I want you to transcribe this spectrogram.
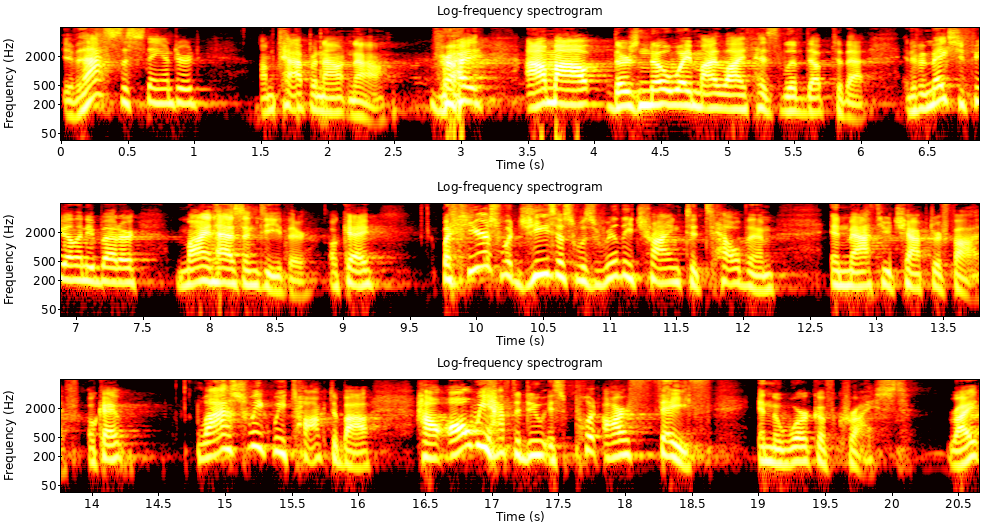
if that's the standard, I'm tapping out now. right? I'm out. There's no way my life has lived up to that. And if it makes you feel any better, mine hasn't either, okay? But here's what Jesus was really trying to tell them in Matthew chapter 5, okay? Last week we talked about how all we have to do is put our faith in the work of Christ, right?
